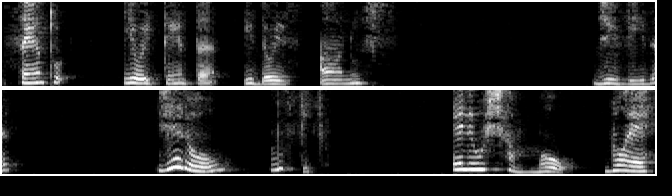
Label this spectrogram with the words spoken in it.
182 anos de vida, gerou um filho. Ele o chamou Noé,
